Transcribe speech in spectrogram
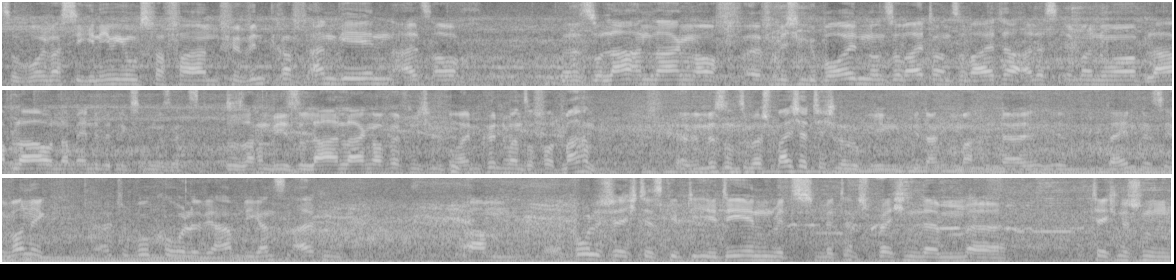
Sowohl was die Genehmigungsverfahren für Windkraft angehen, als auch äh, Solaranlagen auf öffentlichen Gebäuden und so weiter und so weiter. Alles immer nur bla bla und am Ende wird nichts umgesetzt. So Sachen wie Solaranlagen auf öffentlichen Gebäuden könnte man sofort machen. Äh, Wir müssen uns über Speichertechnologien Gedanken machen. Da, da hinten ist Evonik, alte Burgkohle. Wir haben die ganzen alten ähm, Kohleschächte. Es gibt die Ideen mit, mit entsprechendem äh, technischen,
